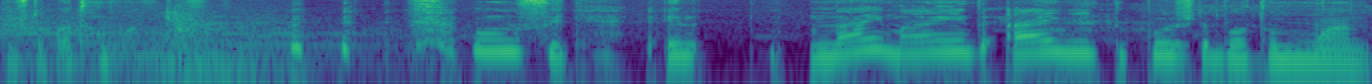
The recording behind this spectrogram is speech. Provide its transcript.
push the bottom one. we'll see. In my mind, I need to push the bottom one.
